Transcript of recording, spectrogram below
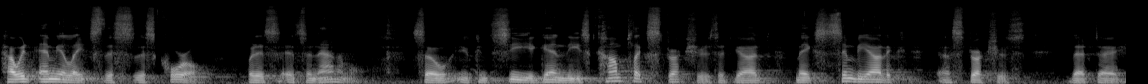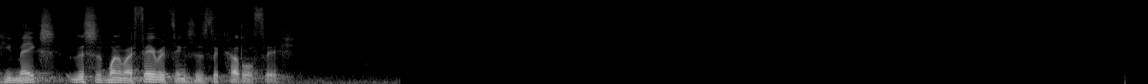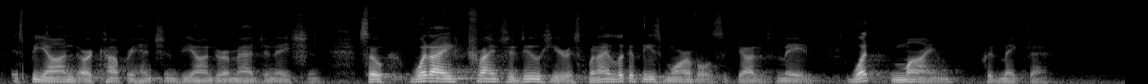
how it emulates this, this coral, but it's, it's an animal. So you can see again these complex structures that God makes, symbiotic uh, structures that uh, He makes. This is one of my favorite things: is the cuttlefish. It's beyond our comprehension, beyond our imagination. So, what I try to do here is when I look at these marvels that God has made, what mind could make that?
